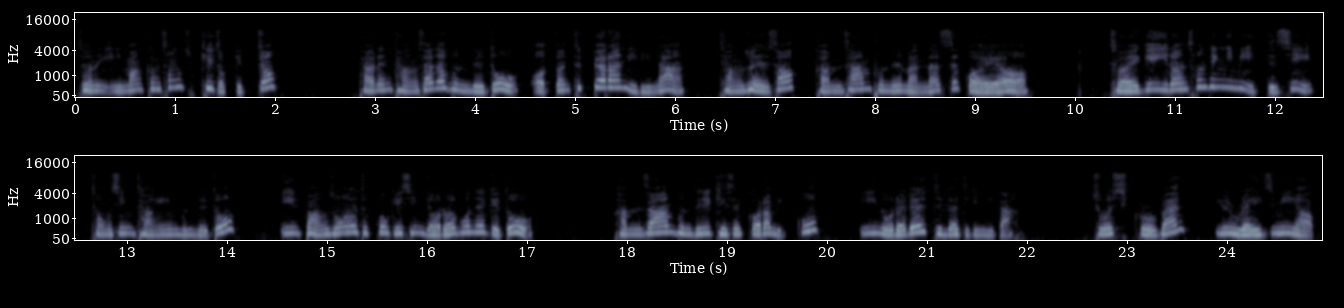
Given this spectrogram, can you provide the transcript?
저는 이만큼 성숙해졌겠죠? 다른 당사자분들도 어떤 특별한 일이나 장소에서 감사한 분을 만났을 거예요. 저에게 이런 선생님이 있듯이 정신장애인분들도 이 방송을 듣고 계신 여러분에게도 감사한 분들이 계실 거라 믿고 이 노래를 들려드립니다. 조시 크로반, You Raise Me Up.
